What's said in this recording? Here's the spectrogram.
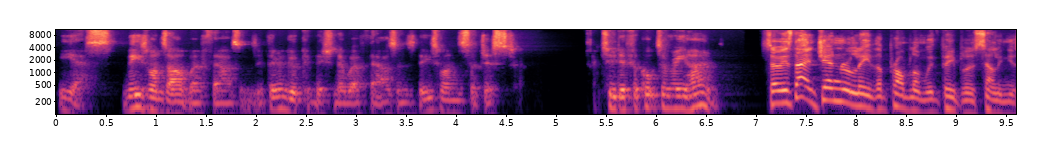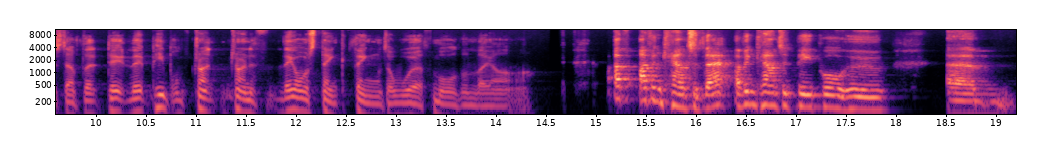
Yes, these ones aren't worth thousands. If they're in good condition, they're worth thousands. These ones are just too difficult to rehome. So is that generally the problem with people who are selling you stuff that, that people try, trying to they always think things are worth more than they are? I've, I've encountered that. I've encountered people who um,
